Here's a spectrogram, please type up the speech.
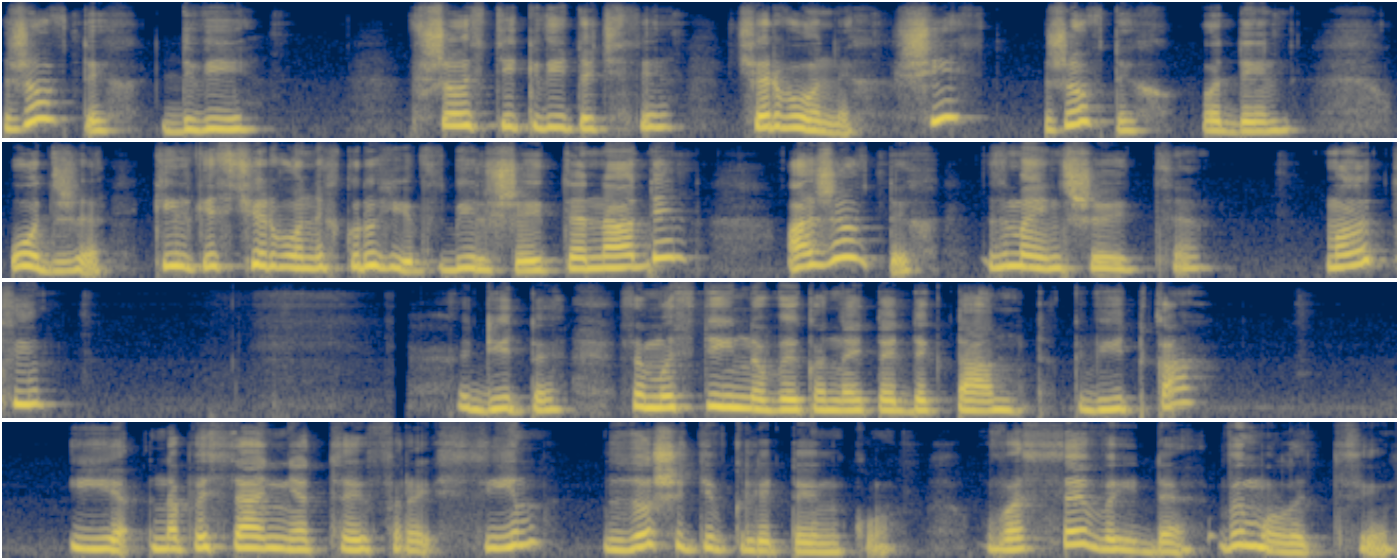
жовтих дві. В шостій квіточці червоних шість, жовтих один. Отже, кількість червоних кругів збільшується на один, а жовтих зменшується. Молодці. Діти, самостійно виконайте диктант квітка і написання цифри 7 в зошиті в клітинку. У вас все вийде, ви молодці.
